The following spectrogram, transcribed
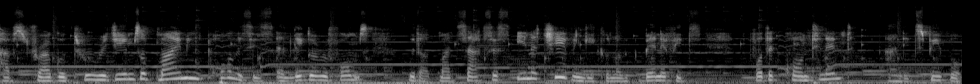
have struggled through regimes of mining policies and legal reforms without much success in achieving economic benefits for the continent and its people.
